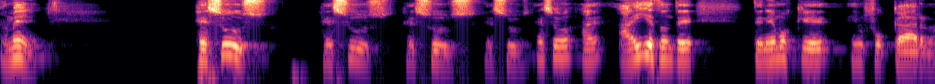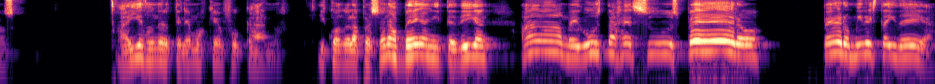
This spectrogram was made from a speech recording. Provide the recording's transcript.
Amén. Jesús Jesús, Jesús, Jesús. Eso ahí es donde tenemos que enfocarnos. Ahí es donde tenemos que enfocarnos. Y cuando las personas vengan y te digan, ah, me gusta Jesús, pero, pero mira esta idea.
